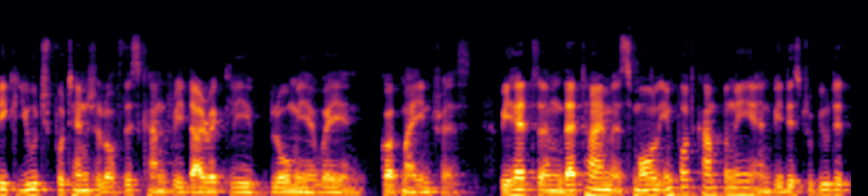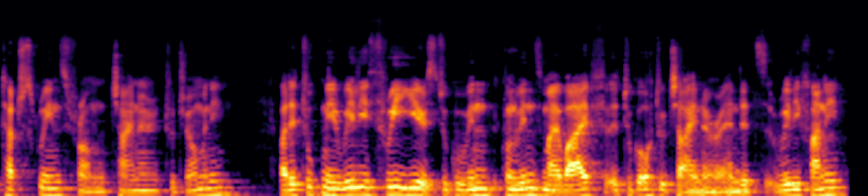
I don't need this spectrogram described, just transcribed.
big huge potential of this country directly blew me away and got my interest. We had um, that time a small import company and we distributed touchscreens from china to germany. But it took me really three years to convince my wife uh, to go to china. And it's really funny.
